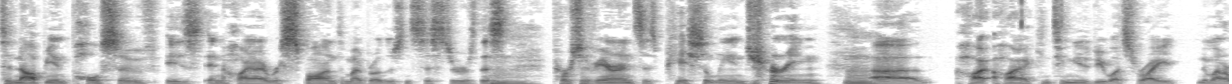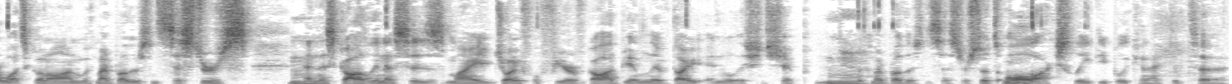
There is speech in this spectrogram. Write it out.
to not be impulsive is in how I respond to my brothers and sisters. This Mm, perseverance is patiently enduring mm, uh, how, how I continue to do what's right no matter what's going on with my brothers and sisters. Mm. And this godliness is my joyful fear of God being lived out in relationship yeah. with my brothers and sisters. So it's Mm. all actually deeply connected to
